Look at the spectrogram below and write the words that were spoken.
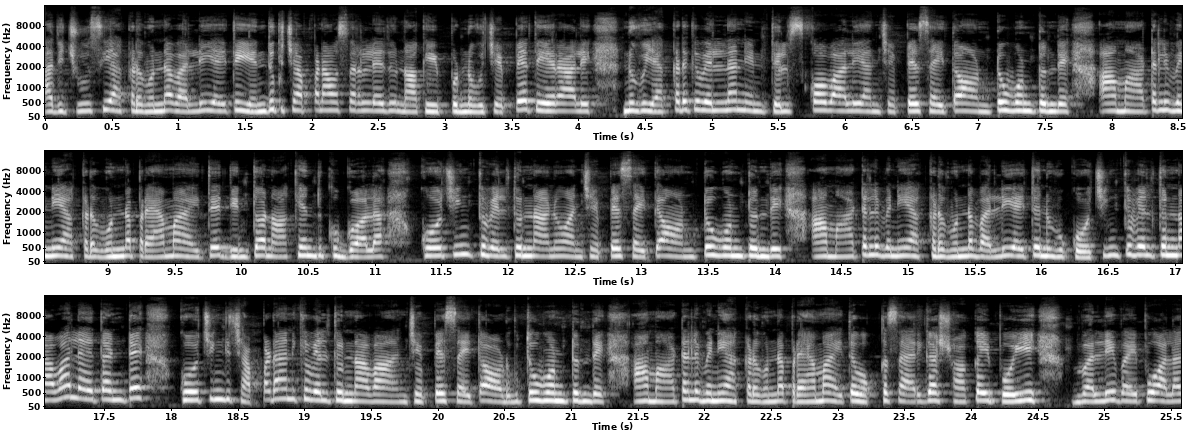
అది చూసి అక్కడ ఉన్న వల్లి అయితే ఎందుకు చెప్పనవసరం లేదు? నాకు ఇప్పుడు నువ్వు చెప్పే తీరాలి. నువ్వు ఎక్కడికి వెళ్ళినా నేను తెలుసుకోవాలి అని చెప్పేసి అయితే అంటూ ఉంటుంది. ఆ మాటలు విని అక్కడ ఉన్న ప్రేమ అయితే దీంతో నాకెందుకు గోల? కోచింగ్కి వెళ్తున్నాను అని చెప్పేసి అయితే అంటూ ఉంటుంది. ఆ మాటలు విని అక్కడ ఉన్న వల్లి అయితే నువ్వు కోచింగ్కి వెళ్తున్నావా? లేదంటే కోచింగ్ చెప్పడానికి వెళ్తున్నావా? అని చెప్పేసి అయితే అడుగుతూ ఉంటుంది. ఆ మాటలు విని అక్కడ ఉన్న ప్రేమ అయితే ఒక్కసారిగా షాక్ అయిపోయి వల్లి వైపు అలా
